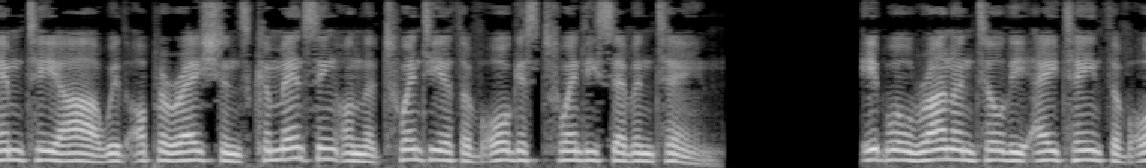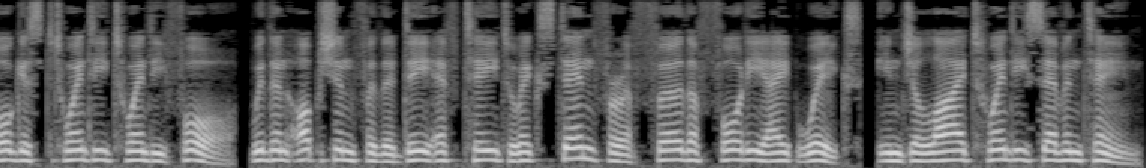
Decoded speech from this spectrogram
MTR with operations commencing on the 20th of August 2017. It will run until 18 August 2024, with an option for the DFT to extend for a further 48 weeks. In July 2017,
